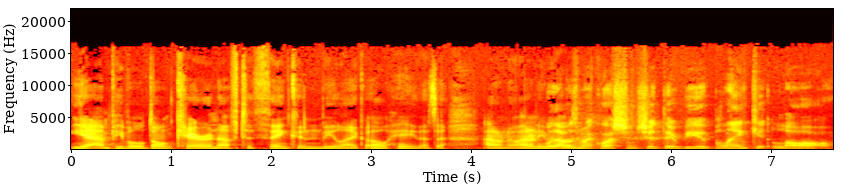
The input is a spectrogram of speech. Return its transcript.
yeah, and people don't care enough to think and be like, "Oh, hey, that's a." I don't know. I don't even. Well, that was know. my question. Should there be a blanket law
